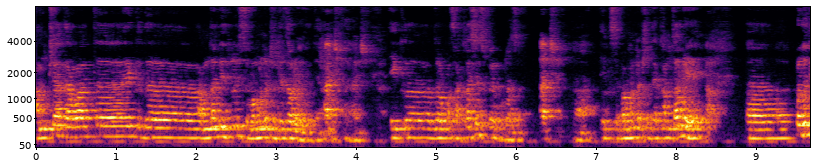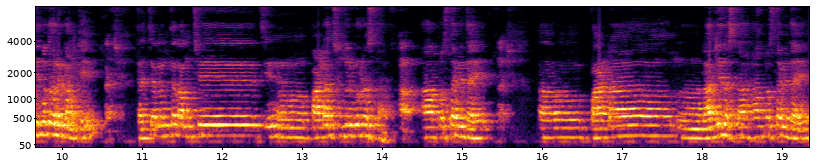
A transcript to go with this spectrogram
आमच्या गावात एक आमदार निधीतून सभामंडप सध्या चालू आहे एक जवळपास अकराशे स्क्वेअर फुटाचं. हा, एक सभामंडप सध्या काम चालू आहे. प्रगतीपथावर काम ते त्याच्यानंतर आमचे पाडा चिंचोलीवर रस्ता हा. प्रस्तावित आहे. पाडा अं, राज्य रस्ता हा प्रस्तावित आहे.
